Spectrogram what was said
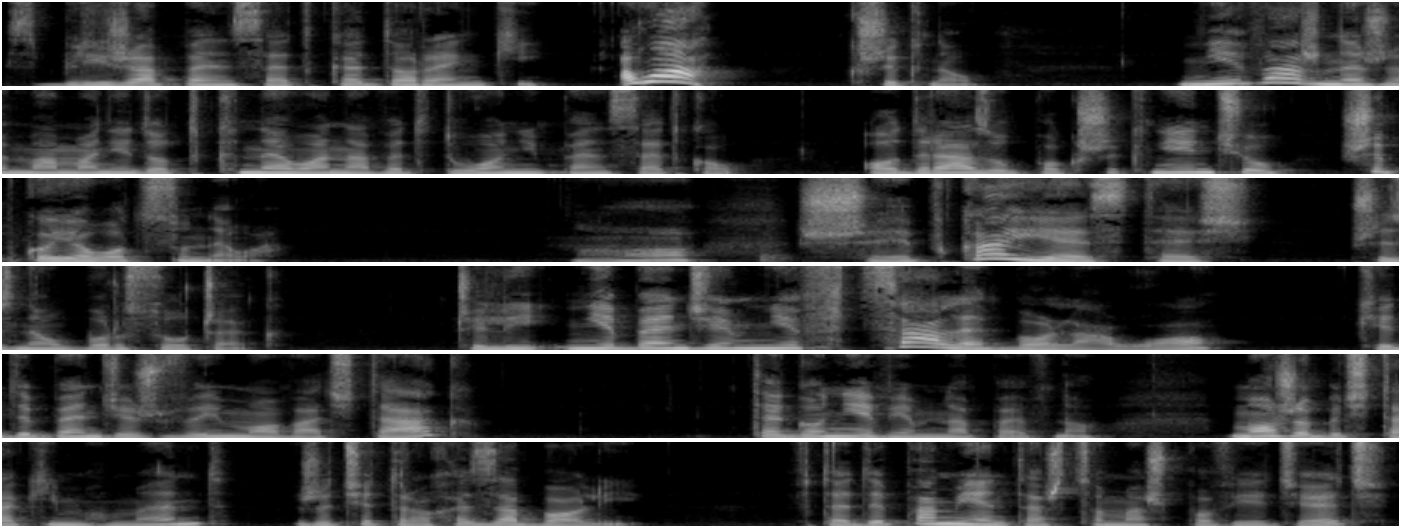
zbliża pensetkę do ręki. Ała! krzyknął. Nieważne, że mama nie dotknęła nawet dłoni pensetką. Od razu po krzyknięciu szybko ją odsunęła. No, szybka jesteś, przyznał borsuczek. Czyli nie będzie mnie wcale bolało, kiedy będziesz wyjmować, tak? Tego nie wiem na pewno. Może być taki moment, że cię trochę zaboli. Wtedy pamiętasz, co masz powiedzieć.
